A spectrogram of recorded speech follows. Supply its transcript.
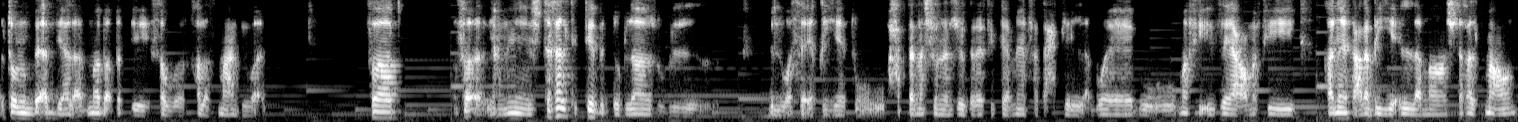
قلت لهم بقدي هالقد ما بقى بدي أصور خلص ما عندي وقت. ف... يعني اشتغلت كثير بالدوبلاج وبال بالوثائقيات وحتى National Geographic كمان فتحت لي الأبواب وما في إذاعة وما في قناة عربية إلا ما اشتغلت معهم.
